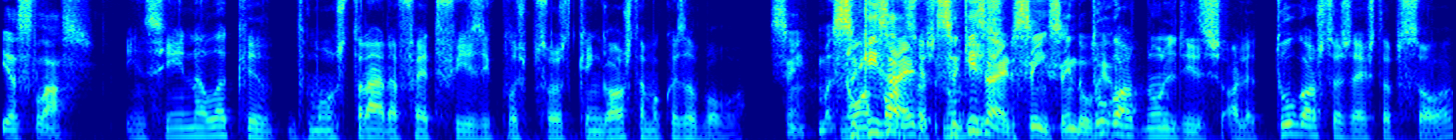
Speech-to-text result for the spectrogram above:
esse laço? Ensina-la que demonstrar afeto físico pelas pessoas de quem gosta é uma coisa boa. Sim, mas Não se quiser, forças, se quiser, sim, sem Tu dúvida. go- não lhe dizes, olha, tu gostas desta pessoa,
